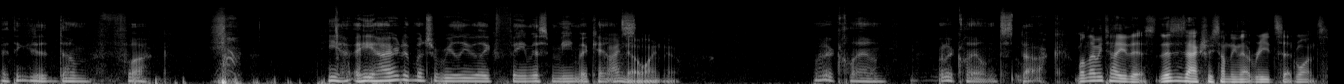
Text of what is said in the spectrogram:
I think he's a dumb fuck. he he hired a bunch of really like famous meme accounts. I know, I know. What a clown. What a clown stock. Well, let me tell you this. This is actually something that Reed said once.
